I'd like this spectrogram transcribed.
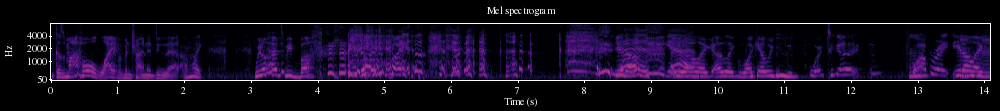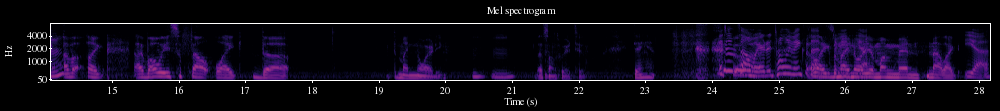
because my whole life I've been trying to do that. I'm like, we don't have to be buff. we don't have to fight. you Yes, know, yeah. you know, like I was like, why can't we work together, cooperate? You know, like mm-hmm. I've like I've always felt like the the minority. Mm-hmm. That sounds weird too. Dang it! It doesn't sound weird. It totally makes sense. like the me. minority Yeah. among men, not like yeah.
